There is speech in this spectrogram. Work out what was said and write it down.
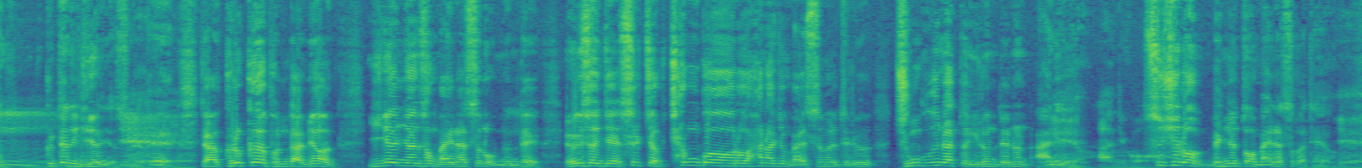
음. 그때도 1년이었어요. 예. 예. 자, 그렇게 본다면 2년 연속 마이너스는 없는데 음. 여기서 이제 슬쩍 참고로 하나 좀 말씀을 드리면 중국이나 또 이런 데는 아니에요. 예, 아니고. 수시로 몇 년 동안 마이너스가 돼요. 예.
